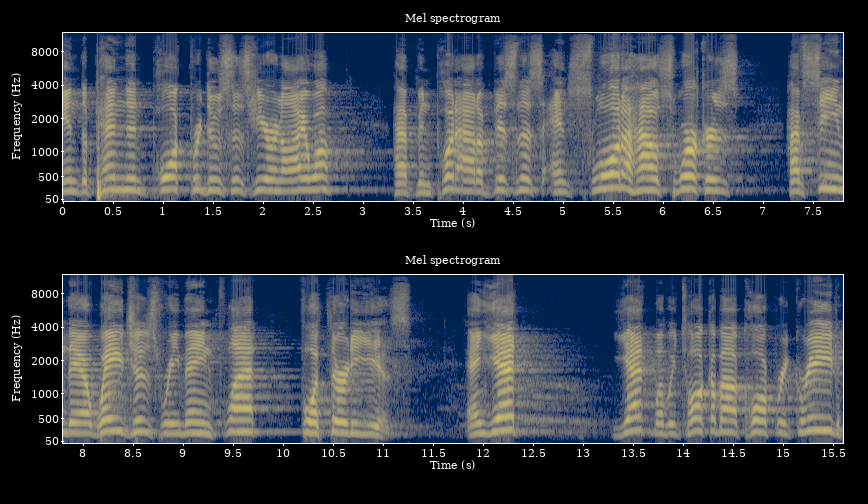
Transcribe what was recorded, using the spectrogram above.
Independent pork producers here in Iowa have been put out of business, and slaughterhouse workers have seen their wages remain flat for 30 years. And yet, yet, when we talk about corporate greed,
